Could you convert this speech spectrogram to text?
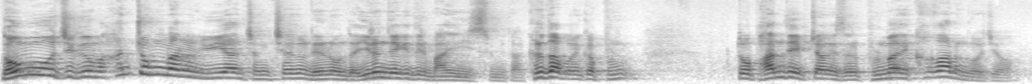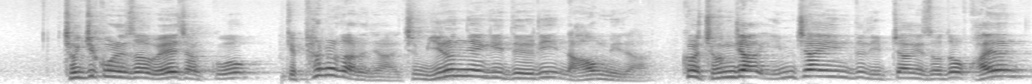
너무 지금 한쪽만을 위한 정책을 내놓는다 이런 얘기들이 많이 있습니다. 그러다 보니까 불, 또 반대 입장에서는 불만이 커가는 거죠. 정치권에서 왜 자꾸 이렇게 편을 가느냐 지금 이런 얘기들이 나옵니다. 그리고 정작 임차인들 입장에서도 과연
